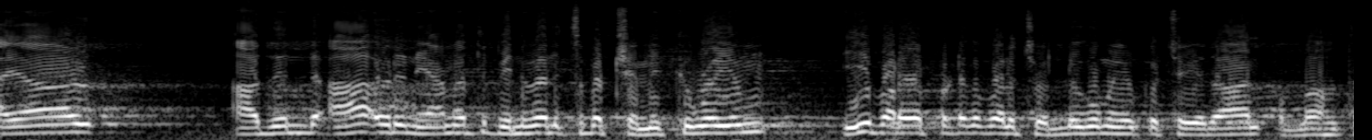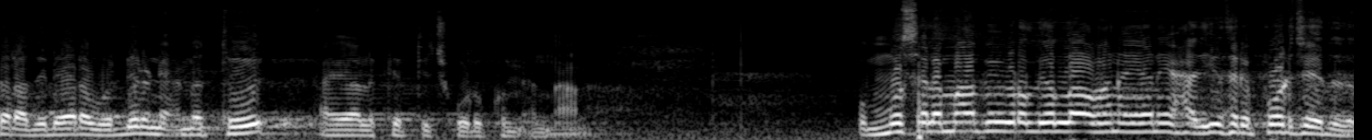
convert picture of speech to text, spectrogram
അയാൾ അതിന്റെ ആ ഒരു ഞാമത്ത് പിൻവലിച്ചപ്പോൾ ക്ഷമിക്കുകയും ഈ പറയപ്പെട്ടതുപോലെ ചൊല്ലുകയുമൊക്കെ ചെയ്താൽ അള്ളാഹുത്തർ അതിലേറെ വലിയൊരു ഞാമത്ത് അയാൾക്ക് എത്തിച്ചു കൊടുക്കും എന്നാണ്. ഉമ്മു സലമാ ബി റളിയല്ലാഹുനയാണ് ഈ ഹദീസ് റിപ്പോർട്ട് ചെയ്തത്.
